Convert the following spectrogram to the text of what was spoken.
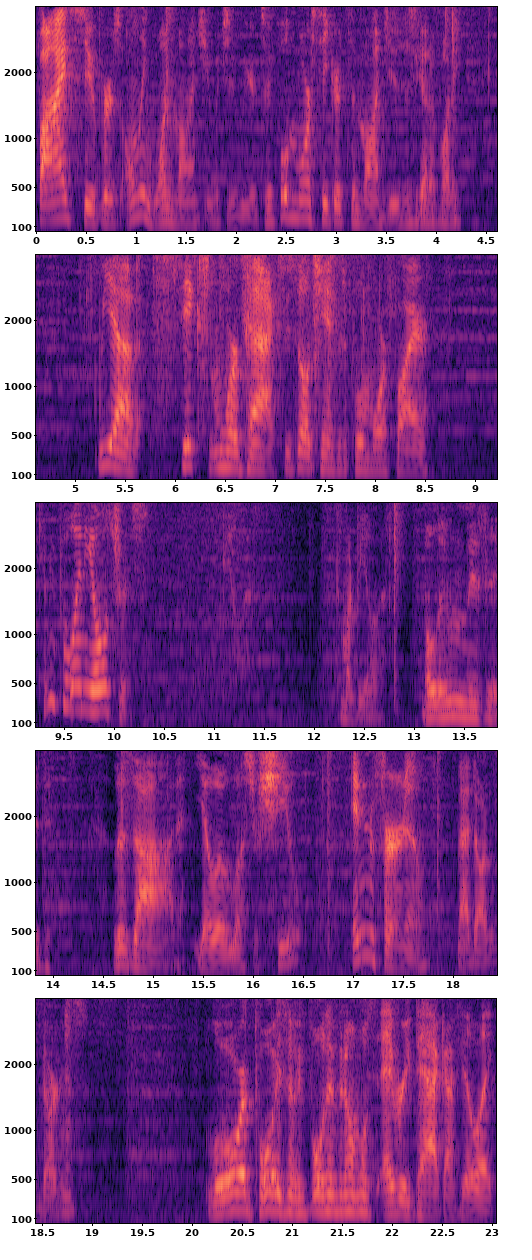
five supers, only one Manju, which is weird. So we pulled more secrets than Manju. This is kind of funny. We have six more packs. We still have chances to pull more fire. Can we pull any ultras? BLS. Come on, BLS. Balloon Lizard. Lizard. Yellow Luster Shield. Inferno. Mad Dog of Darkness. Lord Poison. We pulled him in almost every pack, I feel like.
